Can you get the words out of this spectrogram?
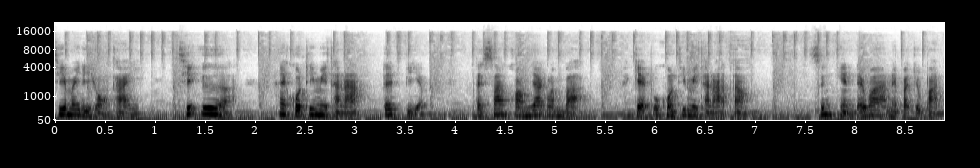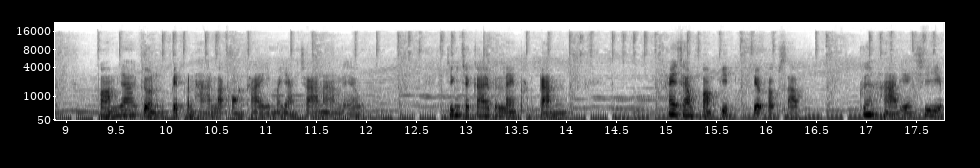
ที่ไม่ดีของไทย ที่เอื้อให้คนที่มีฐานะได้เปรียบ แต่สร้างความยากลำบากให้แก่ผู้คนที่มีฐานะต่ำ ซึ่งเห็นได้ว่าในปัจจุบันความยากจนเป็นปัญหาหลักของไทยมาอย่างช้านานแล้ว จึงจะกลายเป็นแรงผลักดัน ให้ทำความผิดเกี่ยวกับทรัพย์ เพื่อหาเลี้ยงชีพ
